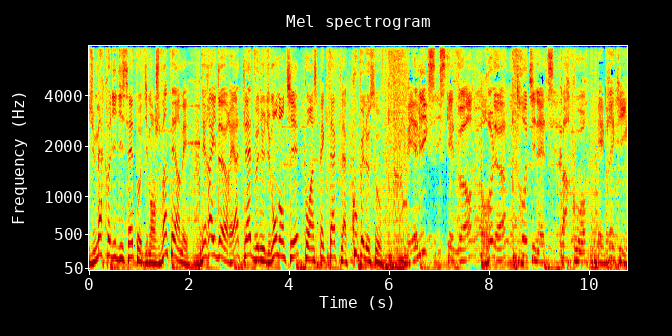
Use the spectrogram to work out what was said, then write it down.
du mercredi 17 au dimanche 21 mai. Des riders et athlètes venus du monde entier pour un spectacle à couper le souffle. BMX, skateboard, roller, trottinette, parcours et breaking.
